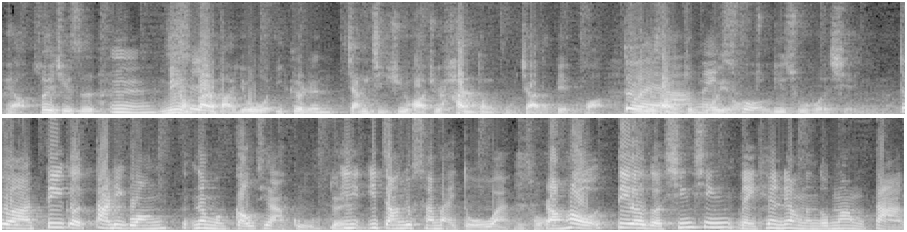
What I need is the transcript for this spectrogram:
票，所以其实嗯没有办法由我一个人讲几句话去撼动股价的变化，基本上我就不会有主力出货的嫌疑。对啊，第一个大力光那么高价股，一一张就三百多万，没错。然后第二个星星每天量能都那么大，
